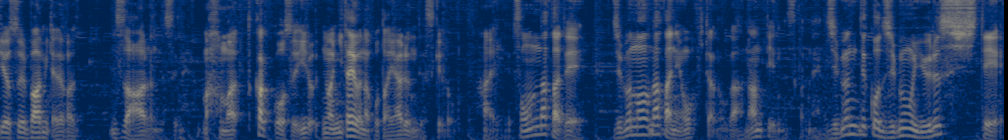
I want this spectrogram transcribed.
表する場みたいなのが実はあるんですよね。まあまあ、各コースいろ、まあ、似たようなことはやるんですけど、はい。その中で、自分の中に起きたのが、なんて言うんですかね、自分でこう自分を許して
